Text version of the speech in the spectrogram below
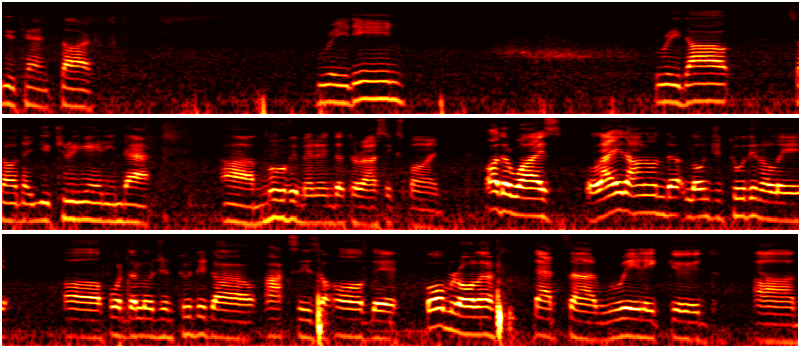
You can start breathe in breathe out so that you're creating that uh, movement in the thoracic spine otherwise lay down on the longitudinally uh, for the longitudinal axis of the foam roller that's a really good um,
